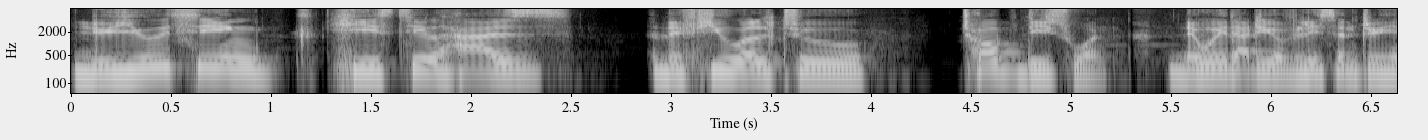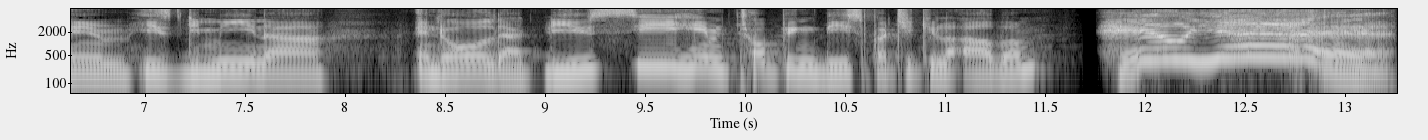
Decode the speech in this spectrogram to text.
Do you think he still has the fuel to top this one? The way that you have listened to him, his demeanor, and all that. Do you see him topping this particular album? Hell yeah!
